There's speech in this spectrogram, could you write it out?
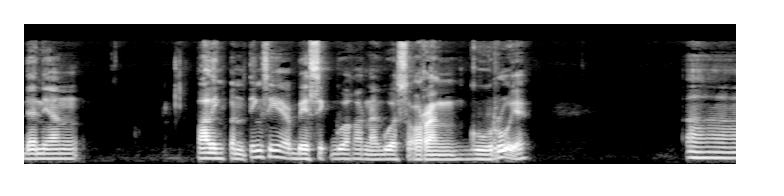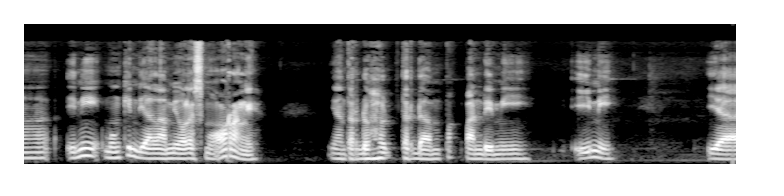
Dan yang paling penting sih ya basic gue karena gue seorang guru ya uh, ini mungkin dialami oleh semua orang ya yang terdampak pandemi ini. Ya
